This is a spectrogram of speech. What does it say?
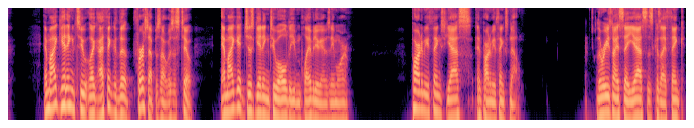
am I getting to like? I think the first episode was this too. Am I get just getting too old to even play video games anymore? Part of me thinks yes, and part of me thinks no. The reason I say yes is because I think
